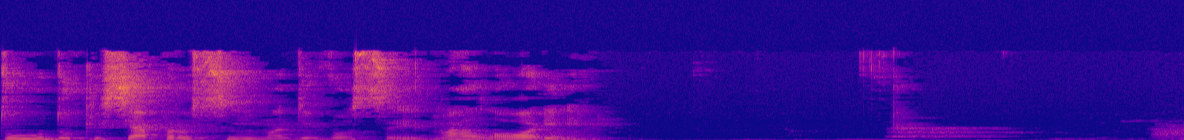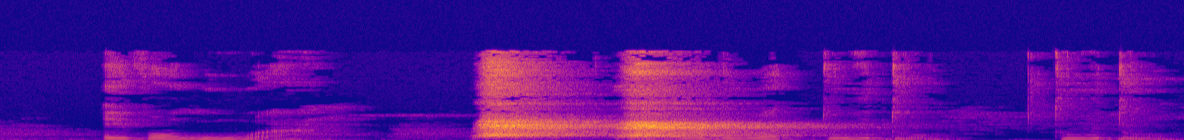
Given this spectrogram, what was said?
tudo que se aproxima de você. Valore. Evolua. Evolua tudo. Tudo.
